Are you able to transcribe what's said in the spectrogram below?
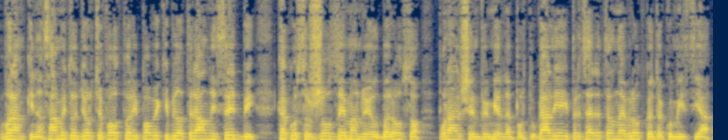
Во рамки на самитот Ѓорчев отвори повеќе билатерални средби како со Жозе Мануел Баросо, поранешен премиер на Португалија и председател на Европската комисија.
